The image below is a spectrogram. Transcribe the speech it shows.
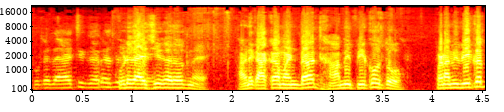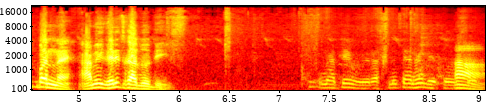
कुठे जायची गरज पुढे जायची गरज नाही. आणि काका म्हणतात आम्ही पिकवतो पण आम्ही विकत पण नाही. आम्ही घरीच खातो ती. हा.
